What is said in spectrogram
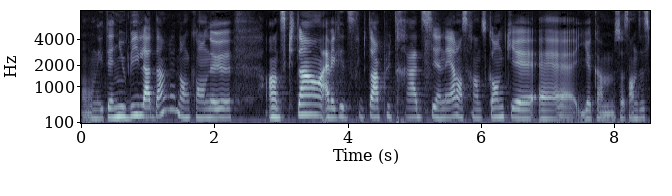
on était newbie là-dedans. là. Donc, on a, en discutant avec les distributeurs plus traditionnels, on s'est rendu compte qu'il y a comme 70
